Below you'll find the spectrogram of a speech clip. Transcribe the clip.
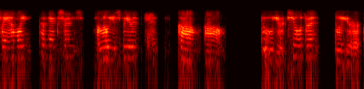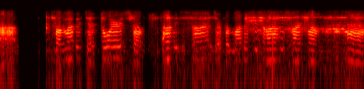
family connections. Familiar spirits can come um, through your children, through your uh, from mother to daughters, from father to sons, or from mother to sons, or from uh,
